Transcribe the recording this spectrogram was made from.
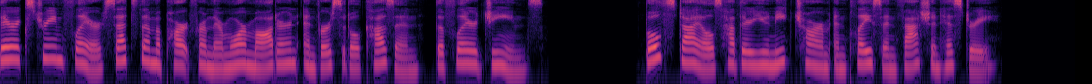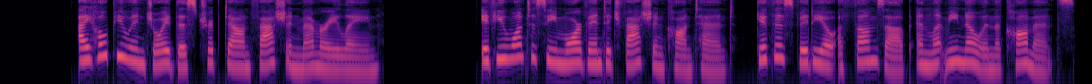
Their extreme flare sets them apart from their more modern and versatile cousin, the flared jeans. Both styles have their unique charm and place in fashion history. I hope you enjoyed this trip down fashion memory lane. If you want to see more vintage fashion content, give this video a thumbs up and let me know in the comments.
